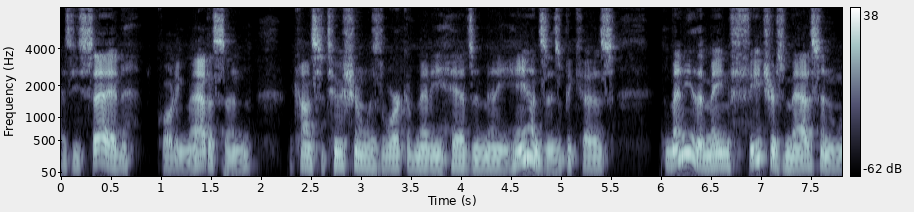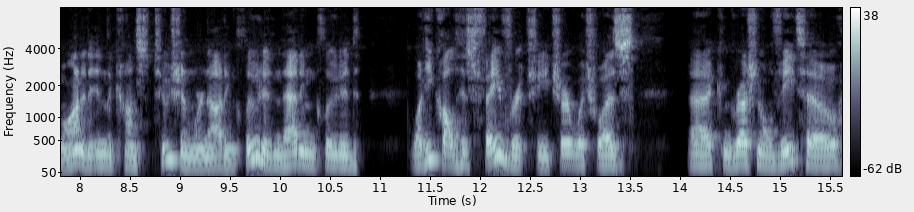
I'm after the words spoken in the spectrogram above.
as he said, quoting Madison, the Constitution was the work of many heads and many hands is because many of the main features Madison wanted in the Constitution were not included, and that included what he called his favorite feature, which was uh, congressional veto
